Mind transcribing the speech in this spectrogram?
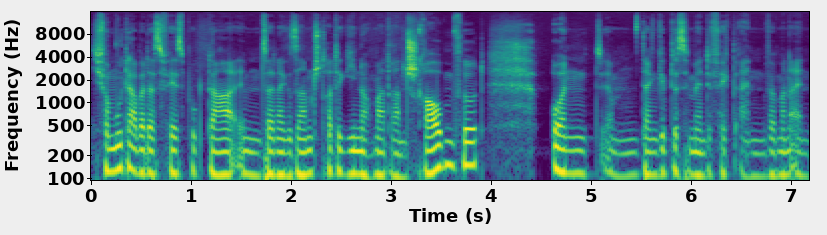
Ich vermute aber, dass Facebook da in seiner Gesamtstrategie noch mal dran schrauben wird. Und ähm, dann gibt es im Endeffekt einen, wenn man einen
